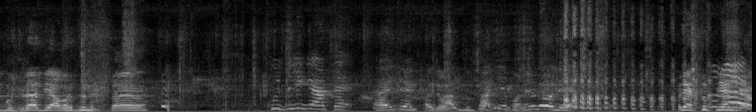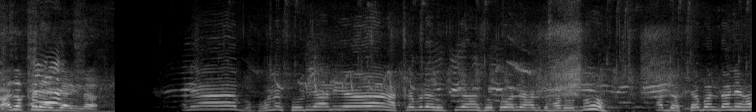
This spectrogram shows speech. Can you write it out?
ગુજરાતી આવડતું ને ખુજલી ગયા તે? ભિખારીએ ભણેલો લે. તું પેન્ટ લેવા દો કલે જાય આ ભગવાને છોડી આલી આટલા બધા રૂપિયા છોકરો એટલે આ સારું હતું. આ દક્ષાબંધને હ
